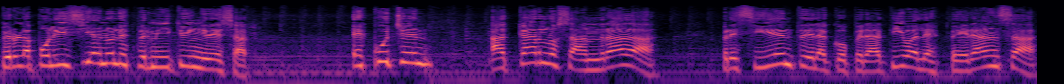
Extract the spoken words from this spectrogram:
pero la policía no les permitió ingresar. Escuchen a Carlos Andrada, presidente de la cooperativa La Esperanza,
